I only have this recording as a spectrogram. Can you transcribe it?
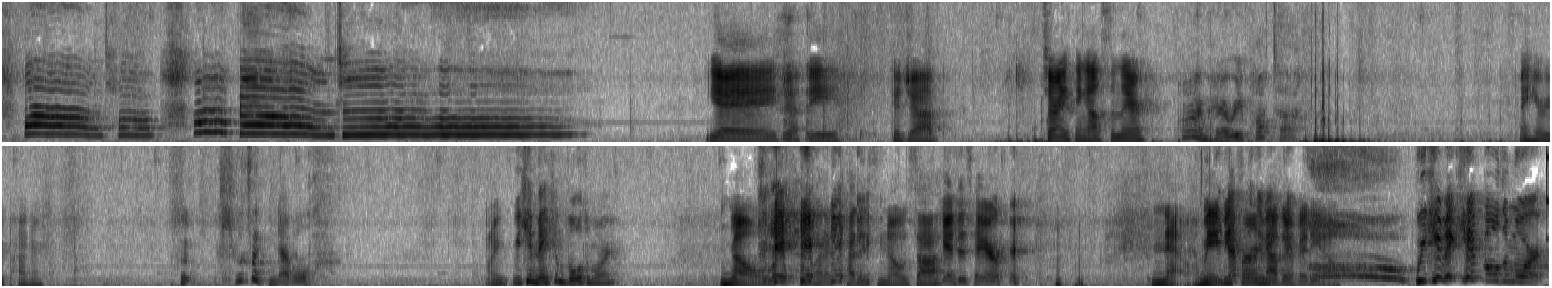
Yay, Jeffy. Good job. Is there anything else in there? I'm Harry Potter. Hi, Harry Potter. He looks like Neville. I, We can make him Voldemort. no. You want to cut his nose off? And his hair. No. Maybe for another video. we can make him Voldemort.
